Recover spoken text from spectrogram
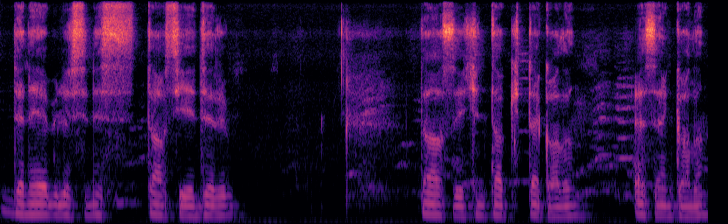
Deneyebilirsiniz. Tavsiye ederim. Dahası için takipte kalın. Esen kalın.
